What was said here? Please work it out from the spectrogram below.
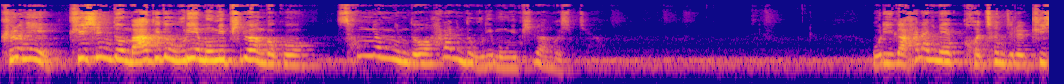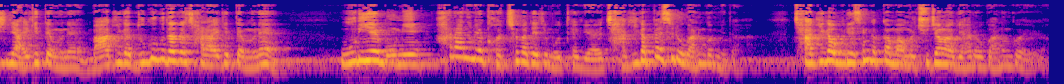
그러니 귀신도 마귀도 우리의 몸이 필요한 거고 성령님도 하나님도 우리 몸이 필요한 것이죠. 우리가 하나님의 거천지를 귀신이 알기 때문에 마귀가 누구보다도 잘 알기 때문에 우리의 몸이 하나님의 거처가 되지 못하게 위하여 자기가 뺏으려고 하는 겁니다. 자기가 우리의 생각과 마음을 주장하게 하려고 하는 거예요.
